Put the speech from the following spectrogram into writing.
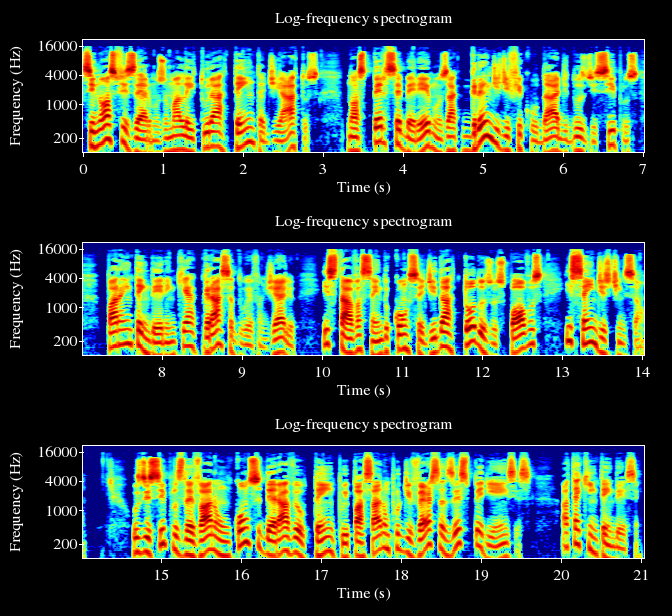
Se nós fizermos uma leitura atenta de Atos, nós perceberemos a grande dificuldade dos discípulos para entenderem que a graça do Evangelho estava sendo concedida a todos os povos e sem distinção. Os discípulos levaram um considerável tempo e passaram por diversas experiências até que entendessem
